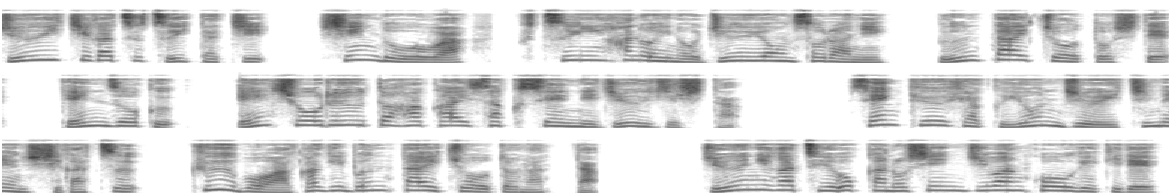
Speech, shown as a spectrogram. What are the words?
11月1日、振動は、仏印ハノイの14空に、分隊長として、転属、炎症ルート破壊作戦に従事した。1941年4月、空母赤城分隊長となった。12月8日の真珠湾攻撃で、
